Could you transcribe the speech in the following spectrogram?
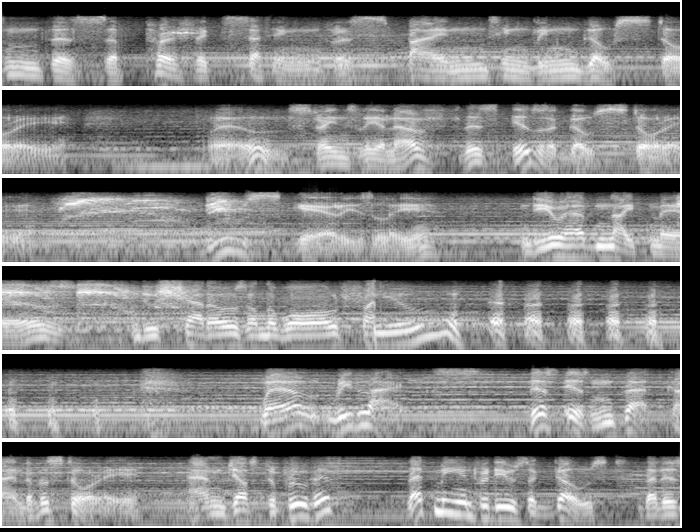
Isn't this a perfect setting for a spine-tingling ghost story? Well, strangely enough, this is a ghost story. Do you scare easily? Do you have nightmares? Do shadows on the wall frighten you? well, relax. This isn't that kind of a story. And just to prove it, let me introduce a ghost that is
